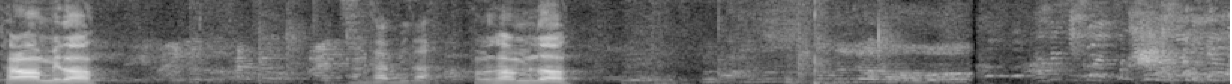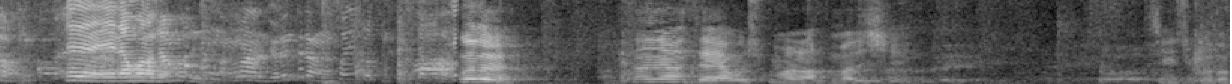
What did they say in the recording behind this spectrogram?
사랑합니다. 감사합니다. 감사합니다. 친구들 선생님한테 하고 싶은 말 한마디씩. 친구 친구들.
